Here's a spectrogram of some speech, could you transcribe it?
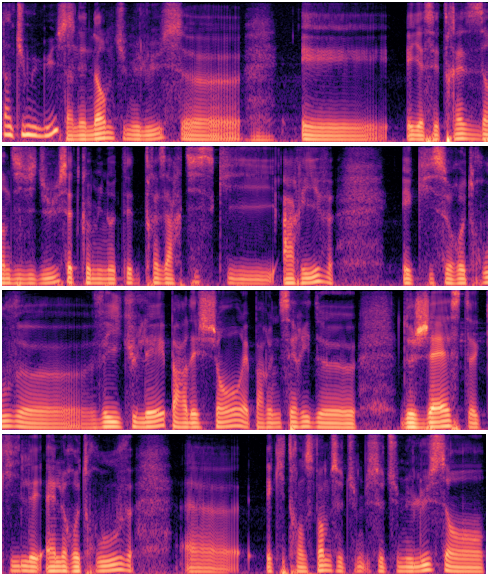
D'un tumulus. D'un énorme tumulus. Et il y a ces 13 individus, cette communauté de 13 artistes qui arrivent et qui se retrouvent euh, véhiculés par des chants et par une série de, gestes qu'ils elles retrouvent euh, et qui transforment ce, tumulus en,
